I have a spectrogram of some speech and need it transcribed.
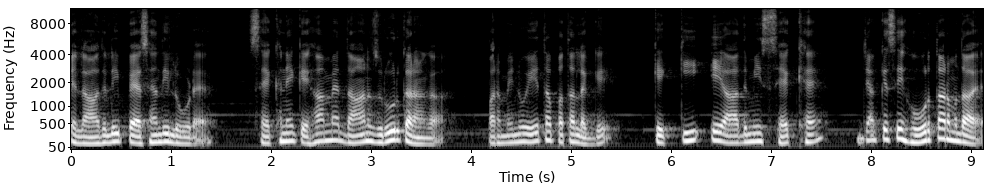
ਇਲਾਜ ਲਈ ਪੈਸਿਆਂ ਦੀ ਲੋੜ ਹੈ। ਸਿੱਖ ਨੇ ਕਿਹਾ, ਮੈਂ ਦਾਨ ਜ਼ਰੂਰ ਕਰਾਂਗਾ, ਪਰ ਮੈਨੂੰ ਇਹ ਤਾਂ ਪਤਾ ਲੱਗੇ ਕਿ ਕੀ ਇਹ ਆਦਮੀ ਸਿੱਖ ਹੈ ਜਾਂ ਕਿਸੇ ਹੋਰ ਧਰਮ ਦਾ ਹੈ?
